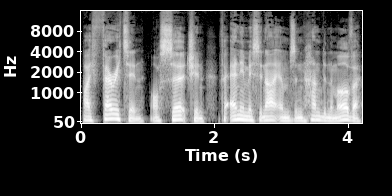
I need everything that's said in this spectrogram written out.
by ferreting or searching for any missing items and handing them over.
